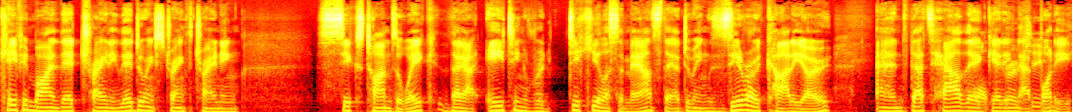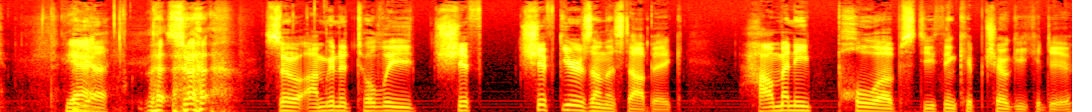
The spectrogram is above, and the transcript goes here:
keep in mind, they're training, they're doing strength training six times a week. They are eating ridiculous amounts, they are doing zero cardio, and that's how they're All getting that protein. body. Yeah. so, so I'm gonna totally shift shift gears on this topic. How many pull-ups do you think Kipchoge could do?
